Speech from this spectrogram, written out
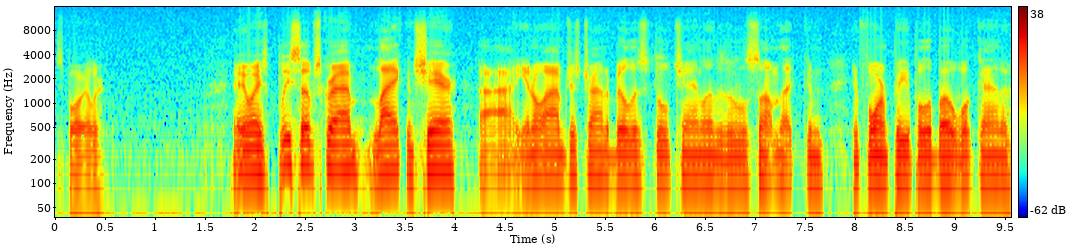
Spoiler. Anyways, please subscribe, like, and share. Uh, you know, I'm just trying to build this little channel into a little something that can inform people about what kind of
